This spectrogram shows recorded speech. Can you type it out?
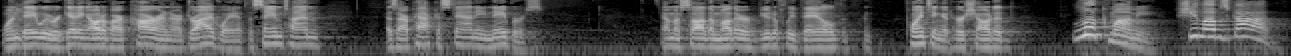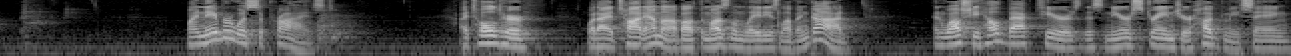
One day we were getting out of our car in our driveway at the same time as our Pakistani neighbors. Emma saw the mother beautifully veiled and pointing at her shouted, Look, Mommy, she loves God. My neighbor was surprised. I told her what I had taught Emma about the Muslim ladies loving God. And while she held back tears, this near stranger hugged me, saying,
